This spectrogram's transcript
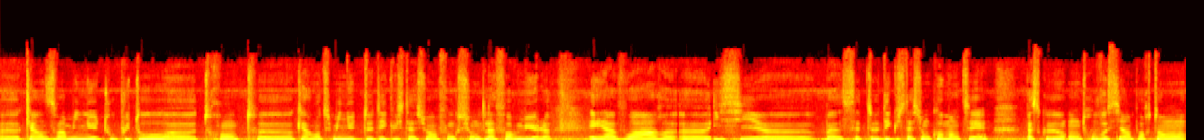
15-20 minutes ou plutôt 30-40 minutes de dégustation en fonction de la formule, et avoir ici bah, cette dégustation commentée, parce qu'on trouve aussi important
